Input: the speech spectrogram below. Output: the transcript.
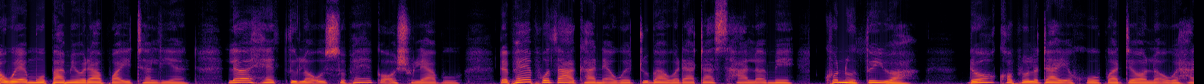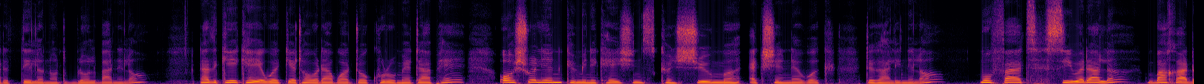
အဝဲမောပါမေဝဒါပွားအီတလီယန်လဲဟက်သူလောအဆုဖဲကောအော်စတြေးလျဘူးတဖဲဖိုသာခါနဲ့အဝဲတူပါဝဒါတာဆာလမေခုနုသွရွာဒေါ်ခေါပလိုလတိုင်အခိုးပတ်တော်လောအဝဲဟာတေလနော့ဘလောဘာနေလောနာဒကိခေအဝဲကေထောဝဒါဘွားတော့ခရိုမက်တာဖဲ Australian Communications Consumer Action Network တကလီနေလော Moffat Siwadala ဘာခါဒ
